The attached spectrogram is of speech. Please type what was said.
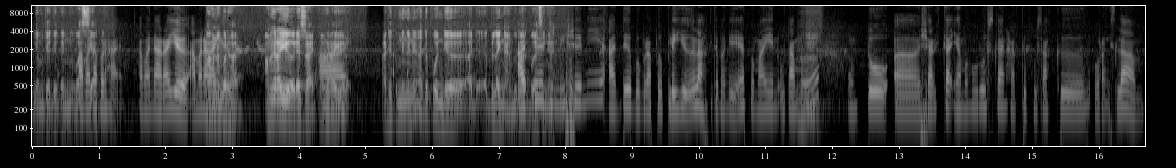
yang menjagakan Amanah wasiat? Berhad, Amanah Raya, Amanah, Amanah Raya. berhad. Amanah raya, that's right. Amanah Ah, raya. Ada kena mengena ataupun dia ada berlainan, ber- Ada di berasingan? Malaysia ni ada beberapa player lah kita panggil ya, pemain utama Mhm. untuk uh, syarikat yang menguruskan harta pusaka orang Islam.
